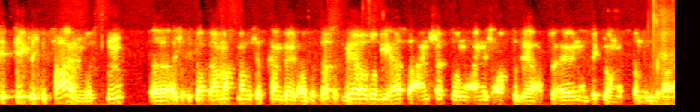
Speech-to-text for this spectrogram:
äh, täglich bezahlen müssten, äh, ich, ich glaube, da macht man sich jetzt kein Bild. Aber das wäre so die erste Einschätzung eigentlich auch zu der aktuellen Entwicklung jetzt von unserer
